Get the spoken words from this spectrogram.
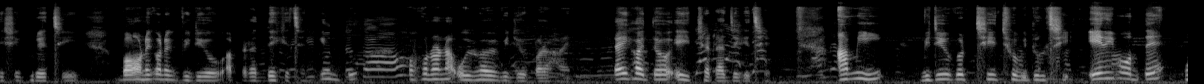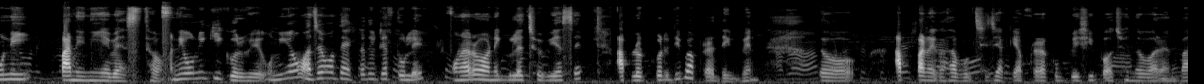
দেশে ঘুরেছি বা অনেক অনেক ভিডিও আপনারা দেখেছেন, কিন্তু কখনো না ওইভাবে ভিডিও করা হয়নি। তাই হয়তো এই ইচ্ছাটা জেগেছে। আমি ভিডিও করছি, ছবি তুলছি, এরই মধ্যে উনি পানি নিয়ে ব্যস্ত। মানে উনি কি করবে? উনিও মাঝে মধ্যে একটা দুইটা তোলে, ওনারও অনেকগুলো ছবি আছে আপলোড করে দিব, আপনারা দেখবেন। তো আপ্পানের কথা বলছি, যাকে আপনারা খুব বেশি পছন্দ করেন বা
